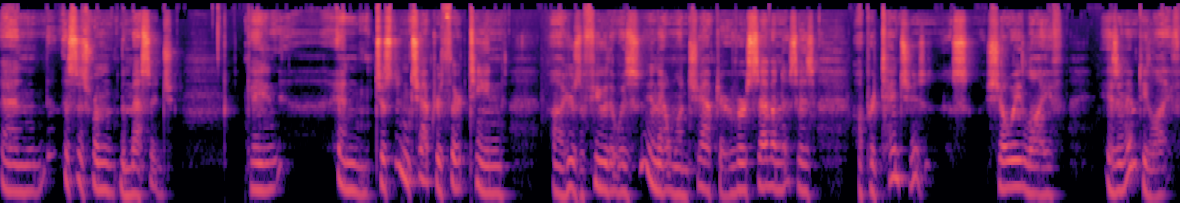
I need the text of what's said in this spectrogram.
and this is from the message. Okay, and just in chapter 13, uh, here's a few that was in that one chapter. Verse 7, it says, A pretentious, showy life is an empty life,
